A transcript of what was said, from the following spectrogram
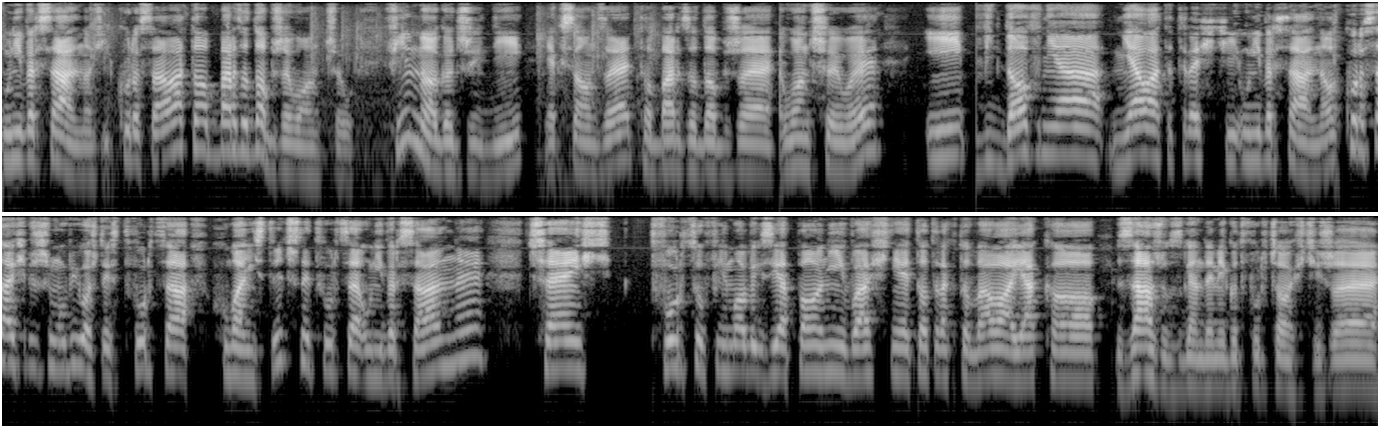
uniwersalność. I Kurosawa to bardzo dobrze łączył. Filmy o Godzilli, jak sądzę, to bardzo dobrze łączyły i widownia miała te treści uniwersalne. O Kurosawa się przecież mówiło, że to jest twórca humanistyczny, twórca uniwersalny. Część twórców filmowych z Japonii właśnie to traktowała jako zarzut względem jego twórczości, że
